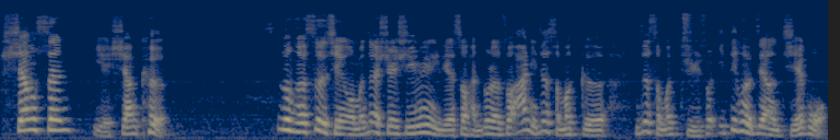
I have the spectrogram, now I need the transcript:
相生也相克。任何事情我们在学习命理的时候，很多人说啊，你这什么格，你这什么局，说一定会有这样的结果，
